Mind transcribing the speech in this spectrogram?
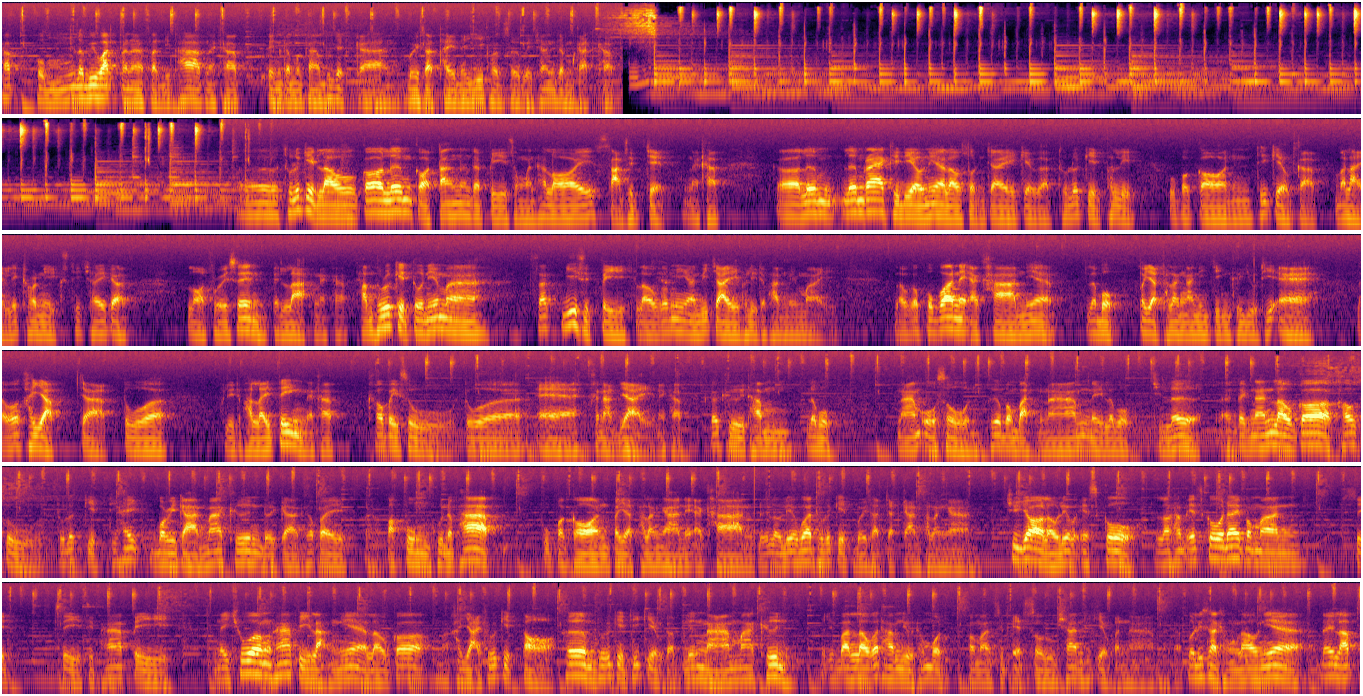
ครับ ผมรวิวัฒน์ปนาสันติภาพนะครับ เป็นกรรมการผู้จัดการบริษัทไทยนยี่คอนเซอร์เวชั่นจำกัดครับ ธุรกิจเราก็เริ่มก่อตั้งตั้งแต่ปี 2537 นะครับ ก็เริ่มเริ่มแรกทีเดียวเนี่ยเราสนใจเกี่ยวกับธุรกิจผลิตอุปกรณ์ที่เกี่ยวกับบัลายอิเล็กทรอนิกส์ที่ใช้กับ หลอดฟลูออเรสเซนต์เป็นหลักนะครับทำธุรกิจตัวนี้มาสัก 20 ปี เราก็มีงานวิจัยผลิตภัณฑ์ใหม่ๆ เราก็พบว่าในอาคารเนี่ยระบบประหยัดพลังงานจริง ๆ คืออยู่ที่แอร์เราก็ขยับจากตัวผลิตภัณฑ์ไลติ้งนะครับเข้าไปสู่ตัวแอร์ขนาดใหญ่นะครับก็คือทำระบบ น้ำโอโซน เพื่อบำบัดน้ำในระบบชิลเลอร์ หลังจากนั้นเราก็เข้าสู่ธุรกิจที่ให้บริการมากขึ้น โดยการเข้าไปปรับปรุงคุณภาพ อุปกรณ์ประหยัดพลังงานในอาคาร หรือเราเรียกว่าธุรกิจบริษัทจัดการพลังงาน ชื่อย่อเราเรียกว่า ESCO เราทำ ESCO ได้ประมาณ 10-15ปี ในช่วง 5 ปีหลังเนี่ยเราก็มาขยายธุรกิจต่อ เพิ่มธุรกิจที่เกี่ยวกับเรื่องน้ำมากขึ้น ปัจจุบันเราก็ทำอยู่ทั้งหมดประมาณ 11 โซลูชันที่เกี่ยวกับน้ำนะครับบริษัทของเราเนี่ยได้รับ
